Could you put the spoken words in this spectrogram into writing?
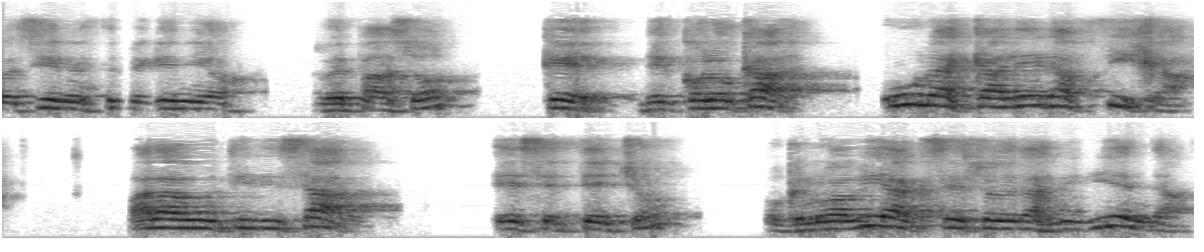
recién en este pequeño repaso, que de colocar una escalera fija para utilizar ese techo, porque no había acceso de las viviendas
